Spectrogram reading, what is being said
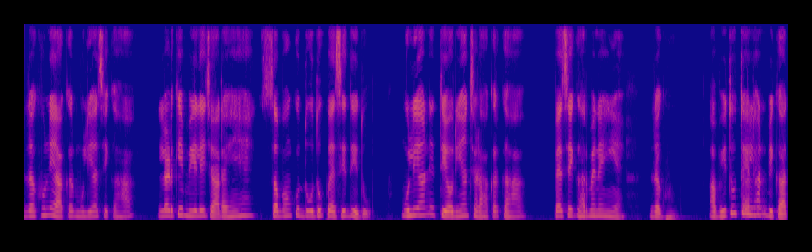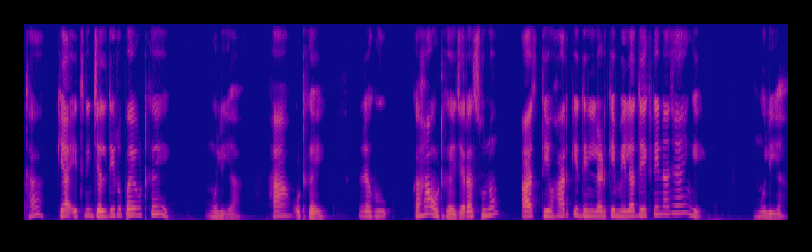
रघु ने आकर मुलिया से कहा, लड़के मेले जा रहे हैं, सबों को दो दो पैसे दे दो। मुलिया ने त्योरियाँ चढ़ाकर कहा, पैसे घर में नहीं है, रघु। अभी तो तेलहन बिका था, क्या इतनी जल्दी रुपए उठ गए? मुलिया हाँ उठ गए। रघु, कहाँ उठ गए? जरा सुनो, आज त्योहार के दिन लड़के मेला देखने ना जाएँगे? मुलिया,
